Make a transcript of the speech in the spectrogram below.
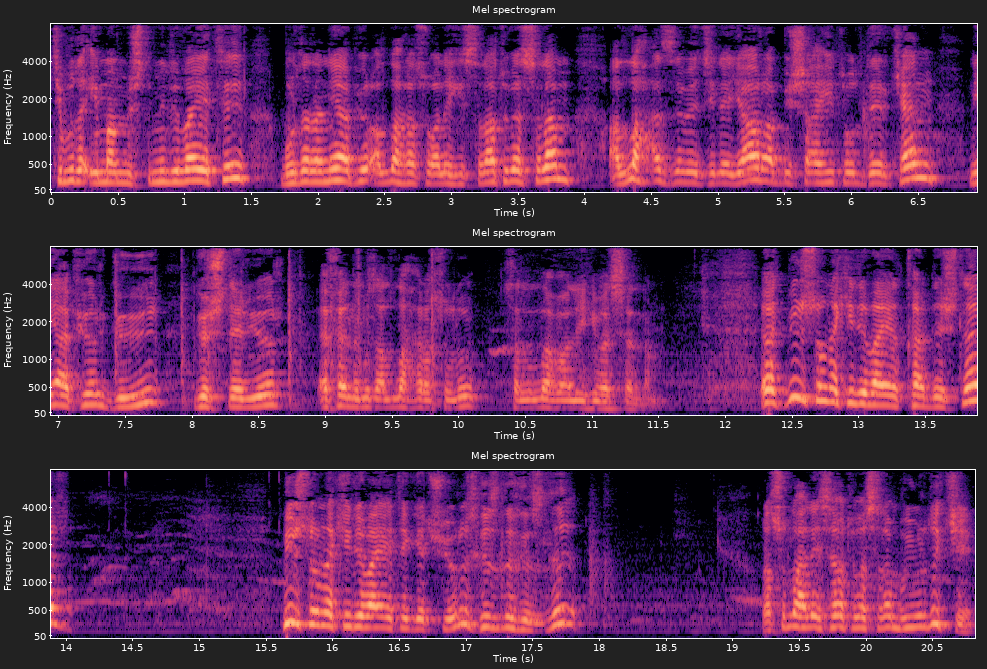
Ki bu da İmam Müslim'in rivayeti. Burada da ne yapıyor? Allah Resulü aleyhissalatu vesselam Allah azze ve celle ya Rabbi şahit ol derken ne yapıyor? Göğü gösteriyor. Efendimiz Allah Resulü sallallahu aleyhi ve sellem. Evet bir sonraki rivayet kardeşler. Bir sonraki rivayete geçiyoruz hızlı hızlı. Resulullah Aleyhisselatü Vesselam buyurdu ki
